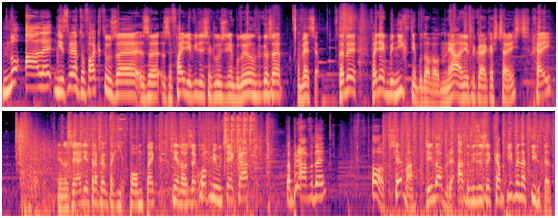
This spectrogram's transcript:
No ale nie zmienia to faktu, że, że, że fajnie widać, jak ludzie nie budują, tylko że, wiecie, wtedy fajnie jakby nikt nie budował, no nie? A nie tylko jakaś część. Hej. Nie no, że ja nie trafiam takich pompek. Nie no, że chłop mi ucieka. Naprawdę? O, siema, dzień dobry. A, tu widzę, że kampimy na Tilted.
